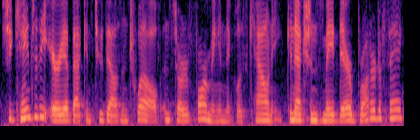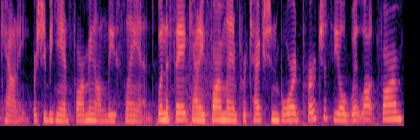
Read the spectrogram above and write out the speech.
she came to the area back in 2012 and started farming in Nicholas County. Connections made there brought her to Fayette County, where she began farming on leased land. When the Fayette County Farmland Protection Board purchased the old Whitlock farm,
